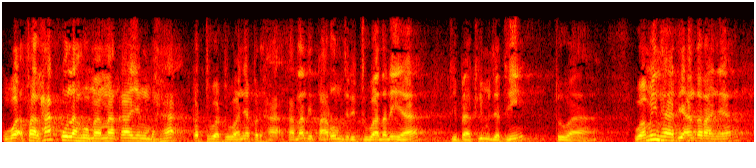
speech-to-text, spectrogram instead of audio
wa fal haqqu maka yang berhak kedua-duanya berhak karena diparuh menjadi dua tadi ya, dibagi menjadi dua. Wa minha di antaranya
